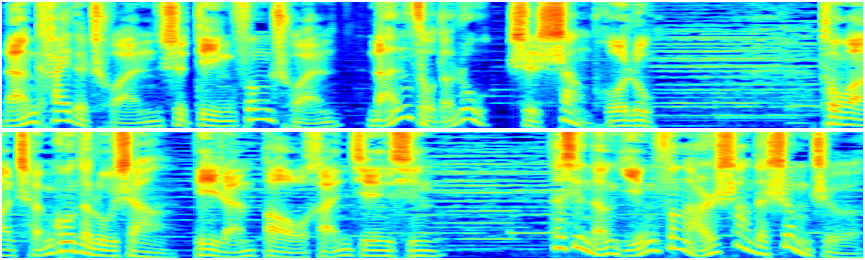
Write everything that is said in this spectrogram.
难开的船是顶风船，难走的路是上坡路。”通往成功的路上必然饱含艰辛，那些能迎风而上的胜者，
